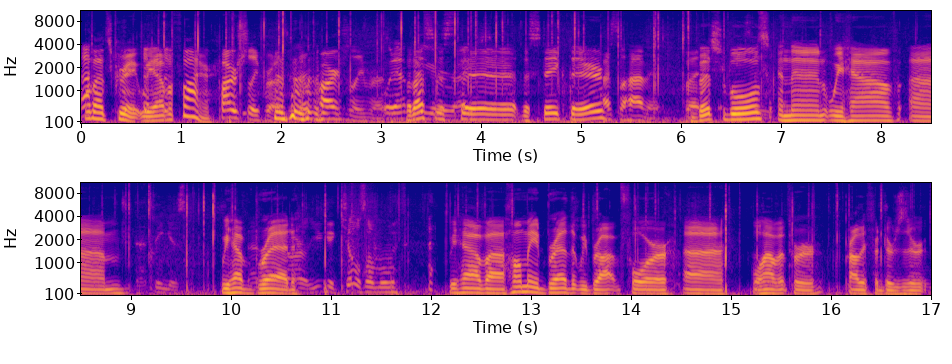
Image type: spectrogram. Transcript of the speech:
Well, that's great. We have a fire. Partially frozen. They're partially frozen. But that's just the, the steak there. I still have it. But vegetables and then we have um, That thing is. we have bread gnarly. You could kill someone with. we have uh, homemade bread that we brought for uh, we'll have it for probably for dessert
